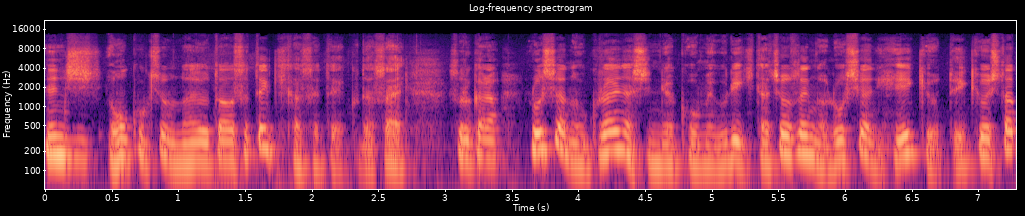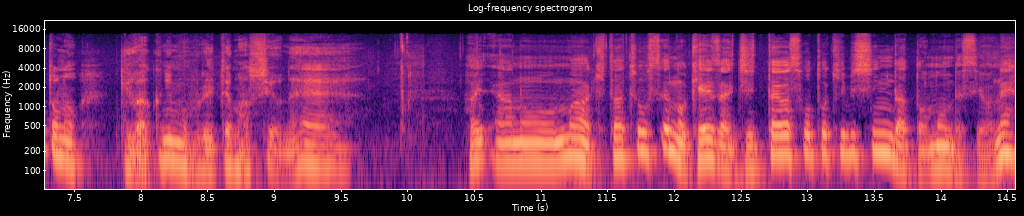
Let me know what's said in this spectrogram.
年次報告書の内容と合わせて聞かせてください。それからロシアのウクライナ侵略をめぐり北朝鮮がロシアに兵器を提供したとの疑惑にも触れてますよね。はいあのまあ、北朝鮮の経済実態は相当厳しいんだと思うんですよね。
